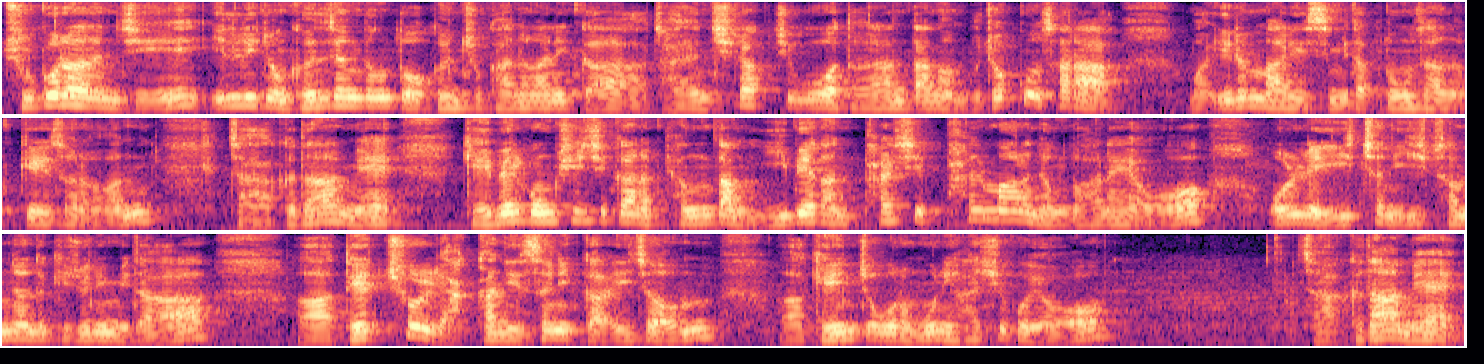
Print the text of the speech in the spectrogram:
주거라든지 1, 2종 건생 등도 건축 가능하니까 자연 칠학지구가 더한 땅은 무조건 사라 뭐 이런 말이 있습니다. 부동산 업계에서는. 자 그 다음에 개별 공시지가는 평당 288만원 정도 하네요. 원래 2023년도 기준입니다. 아, 대출 약간 있으니까 이 점 개인적으로 문의하시고요 자, 그 다음에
